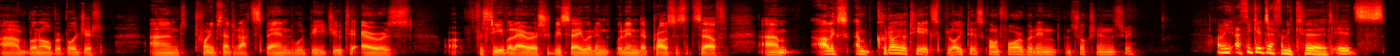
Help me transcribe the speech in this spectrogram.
um, run over budget, and 20% of that spend would be due to errors or foreseeable errors, should we say, within within the process itself. Um, Alex, um, could IoT exploit this going forward within construction industry? I mean, I think it definitely could. It's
